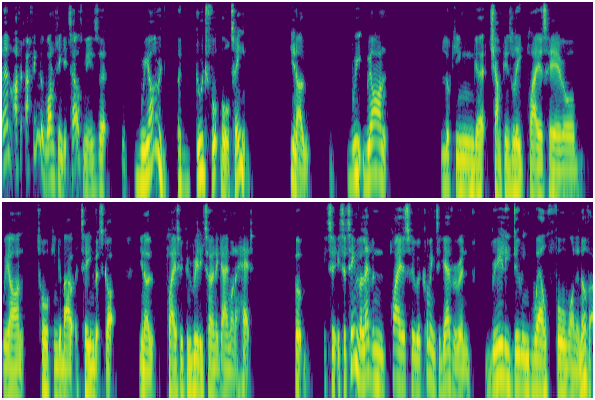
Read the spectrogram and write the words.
Um, I, th- I, think the one thing it tells me is that we are a, a good football team. You know, we we aren't looking at Champions League players here, or we aren't talking about a team that's got, you know, players who can really turn a game on a head. But it's a, it's a team of 11 players who are coming together and really doing well for one another.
